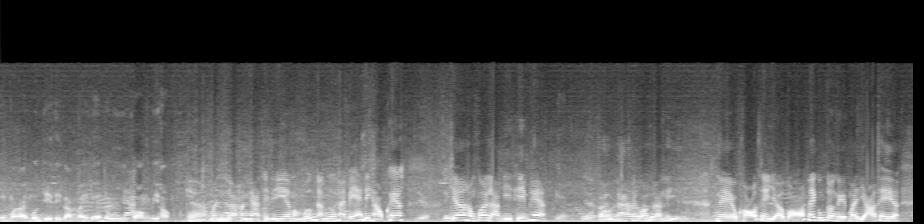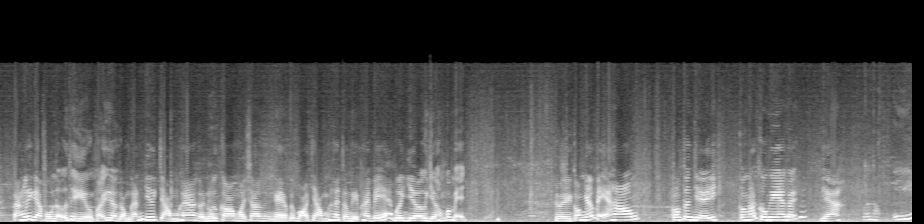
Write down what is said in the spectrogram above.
nếu mà ai muốn gì thì làm mấy để nuôi con đi học Dạ, mình là hàng ngày thì đi bằng mướn là nuôi hai bé đi học ha. dạ Chứ không có làm gì thêm ha. dạ dạ, ta thấy hoàn cảnh. thì nghèo khổ thì vợ bỏ thấy cũng tội nghiệp mà vợ thì bán lý ra phụ nữ thì phải gồng gánh với chồng ha rồi nuôi con mà sao nghèo cái bỏ chồng thấy tội nghiệp hai bé bơi dơ giờ không có mẹ rồi con nhớ mẹ không? Con tên gì? Con nói cô nghe coi. Dạ. Con học Yến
